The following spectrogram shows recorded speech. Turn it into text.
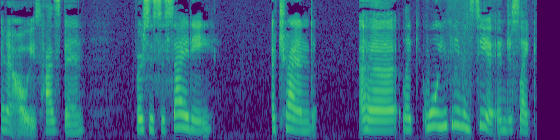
and it always has been versus society a trend uh like well you can even see it in just like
